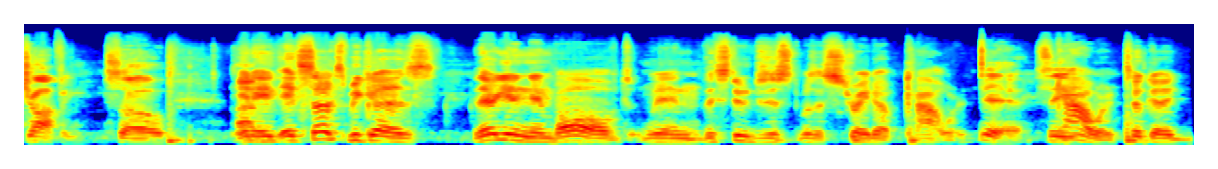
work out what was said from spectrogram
dropping. So, and um, it, it sucks because they're getting involved when Mm-hmm. this dude just was a straight up coward. yeah. See, Coward took a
